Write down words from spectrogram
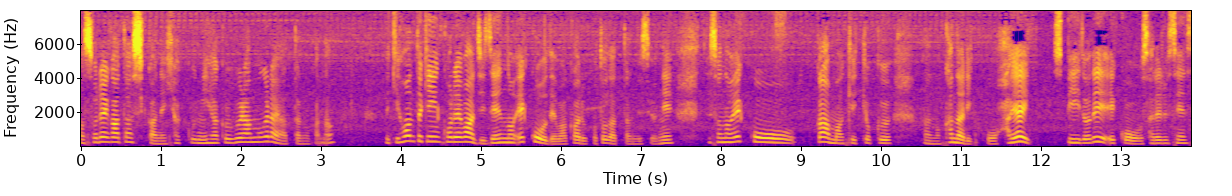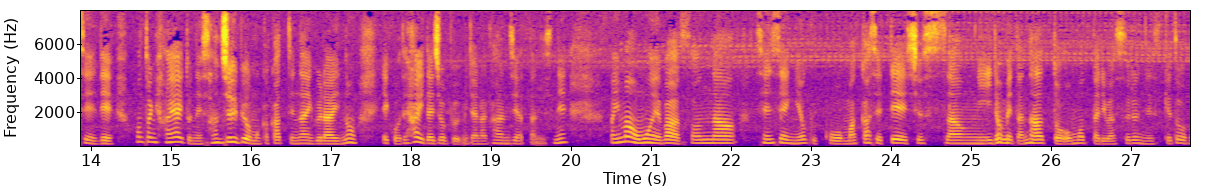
まあ、それが確かね 100200g ぐらいあったのかな。で基本的にこれは事前のエコーで分かることだったんですよね。でそのエコーがまあ結局あのかなりこう早いスピードでエコーをされる先生で本当に早いとね30秒もかかってないぐらいのエコーで「はい大丈夫」みたいな感じやったんですね。まあ、今思えばそんな先生によくこう任せて出産に挑めたなと思ったりはするんですけどっ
